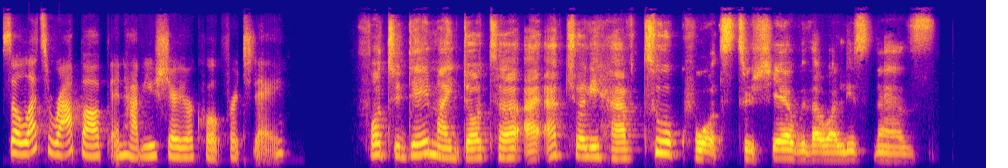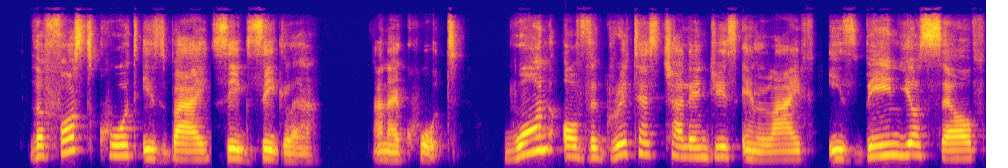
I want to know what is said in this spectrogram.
So let's wrap up and have you share your quote for today. For today, my daughter, I actually have two quotes to share with our listeners. The first quote is by Zig Ziglar, and I quote One of the greatest challenges in life is being yourself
